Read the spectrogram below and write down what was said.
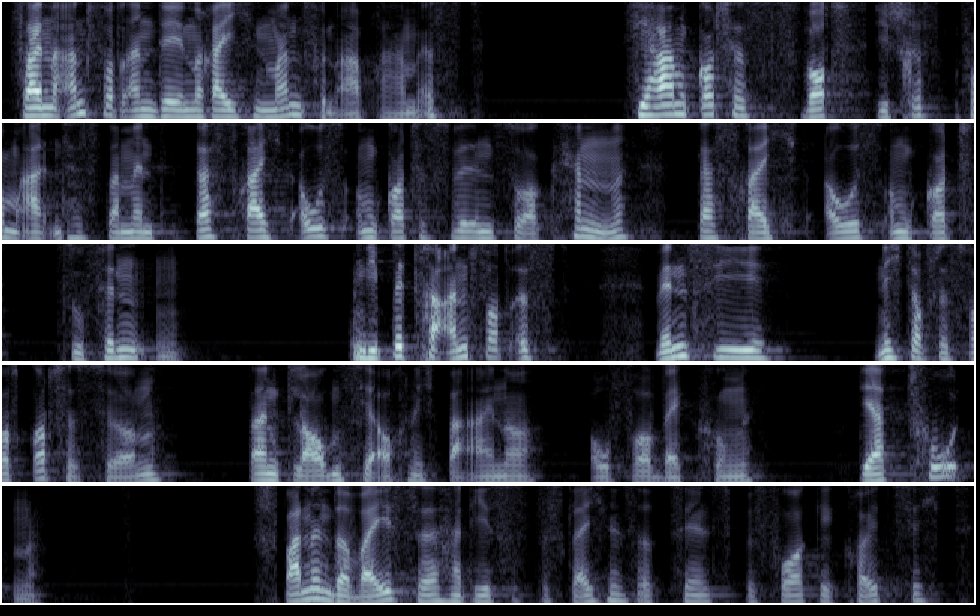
Seine Antwort an den reichen Mann von Abraham ist, Sie haben Gottes Wort, die Schriften vom Alten Testament. Das reicht aus, um Gottes Willen zu erkennen. Das reicht aus, um Gott zu finden. Und die bittere Antwort ist, wenn Sie nicht auf das Wort Gottes hören, dann glauben Sie auch nicht bei einer Auferweckung der Toten. Spannenderweise hat Jesus das Gleichnis erzählt, bevor gekreuzigt,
